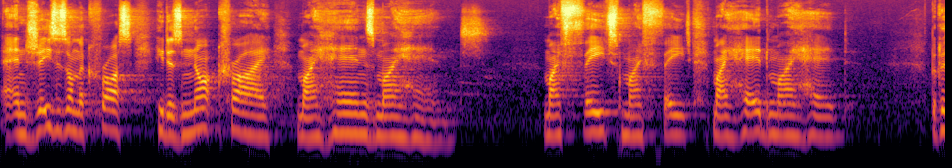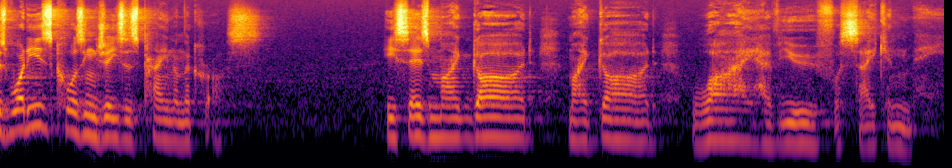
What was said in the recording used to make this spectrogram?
And Jesus on the cross, he does not cry, My hands, my hands, my feet, my feet, my head, my head. Because what is causing Jesus pain on the cross? He says, My God, my God, why have you forsaken me?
